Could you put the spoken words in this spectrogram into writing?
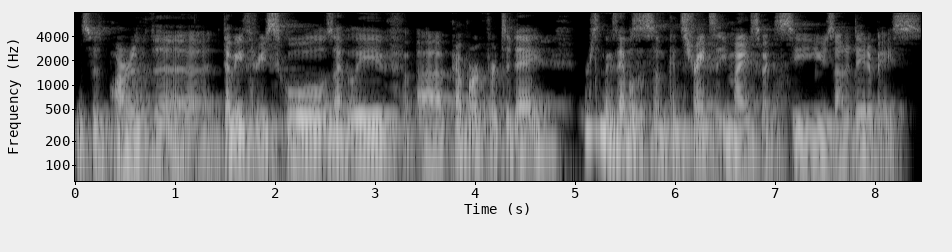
This was part of the W3Schools, I believe, uh, prep work for today. What are some examples of some constraints that you might expect to see used on a database?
